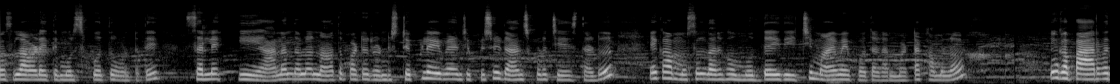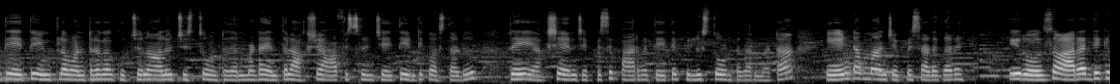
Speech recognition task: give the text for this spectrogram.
ముసలావాడైతే మురిసిపోతూ ఉంటుంది. సర్లే ఈ ఆనందంలో నాతో పాటు రెండు స్టెప్లు వేయవే అని చెప్పేసి డాన్స్ కూడా చేస్తాడు. ఇక ఆ ముసలి దానికి ఒక ముద్ద ఇది ఇచ్చి మాయమైపోతాడు అనమాట కమలో. ఇంకా పార్వతి అయితే ఇంట్లో ఒంటరిగా కూర్చొని ఆలోచిస్తూ ఉంటుంది అనమాట ఎంతలో అక్షయ్ ఆఫీస్ నుంచి అయితే ఇంటికి వస్తాడు. రే అక్షయ్ అని చెప్పేసి పార్వతి అయితే పిలుస్తూ ఉంటుంది అనమాట ఏంటమ్మా అని చెప్పేసి అడగానే ఈ రోజు ఆరాధ్యకి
